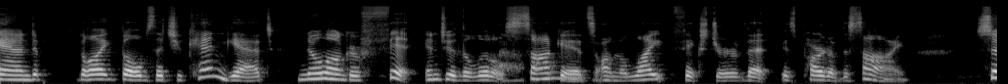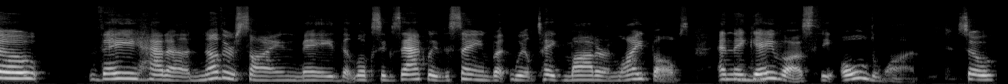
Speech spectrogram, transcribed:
and the light bulbs that you can get no longer fit into the little oh. sockets on the light fixture that is part of the sign. So they had another sign made that looks exactly the same, but we'll take modern light bulbs. And they mm-hmm. gave us the old one. So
